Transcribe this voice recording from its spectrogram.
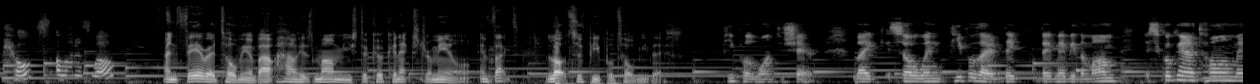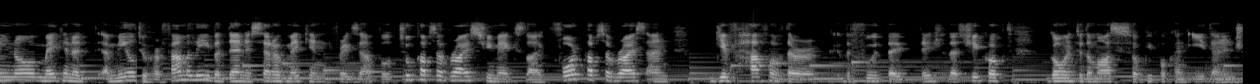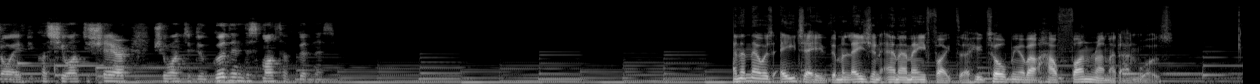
helps a lot as well. And Fira told me about how his mum used to cook an extra meal. In fact, lots of people told me this. people want to share like so when people are they, they maybe the mom is cooking at home you know making a, a meal to her family but then instead of making for example two cups of rice she makes like four cups of rice and give half of their the food that they, that she cooked go into the mosque so people can eat and enjoy it because she want to share she want to do good in this month of goodness And then there was AJ, the Malaysian MMA fighter, who told me about how fun Ramadan was.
